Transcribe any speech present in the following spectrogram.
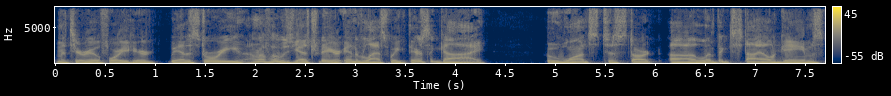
material for you here. We had a story. I don't know if it was yesterday or end of last week. There's a guy who wants to start uh, Olympic style games,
